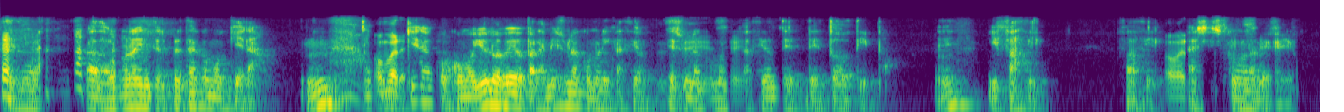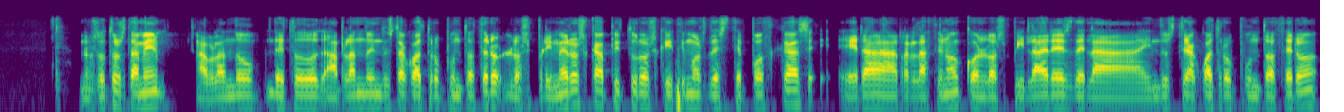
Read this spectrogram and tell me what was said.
cada uno la interpreta como quiera. O como, yo lo veo, para mí es una comunicación. Es una comunicación de, todo tipo. ¿eh? Y fácil. Fácil. Así es como lo veo yo. Nosotros también, hablando de todo, hablando de Industria 4.0, los primeros capítulos que hicimos de este podcast era relacionado con los pilares de la Industria 4.0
